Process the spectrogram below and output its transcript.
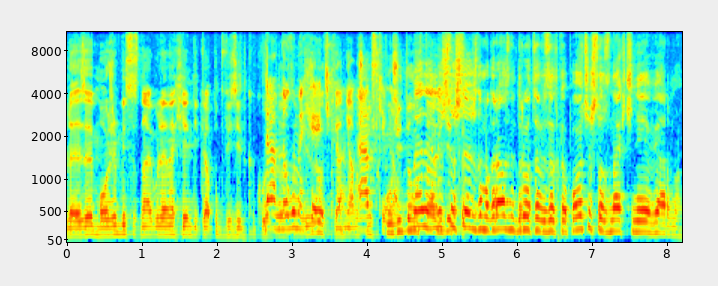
влезе, може би, с най-големия хендикап от визитка, който Да, много ме виждал. Тя нямаше нищо положително Мене лично визитка. ще да ме дразни другата визитка повече, защото знаех, че не е вярно.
